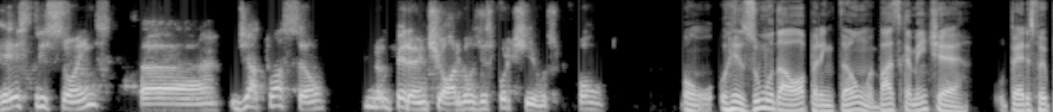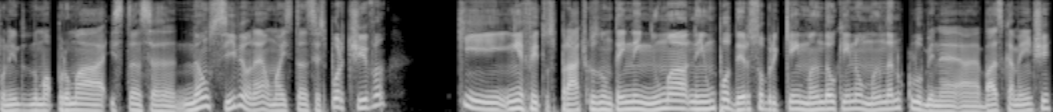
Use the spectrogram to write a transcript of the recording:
restrições uh, de atuação no, perante órgãos desportivos. Ponto. Bom, o resumo da ópera, então, basicamente é: o Pérez foi punido numa, por uma instância não civil, né, uma instância esportiva, que em efeitos práticos não tem nenhuma, nenhum poder sobre quem manda ou quem não manda no clube, né? É, basicamente,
